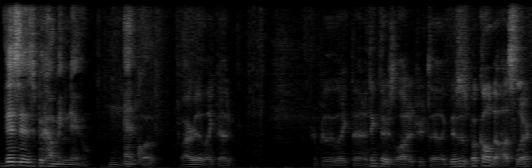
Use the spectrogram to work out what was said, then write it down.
This is becoming new. End quote. I really like that. I really like that. I think there's a lot of truth to that. Like, there's this book called The Hustler.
